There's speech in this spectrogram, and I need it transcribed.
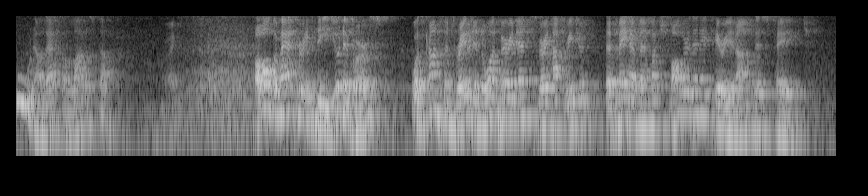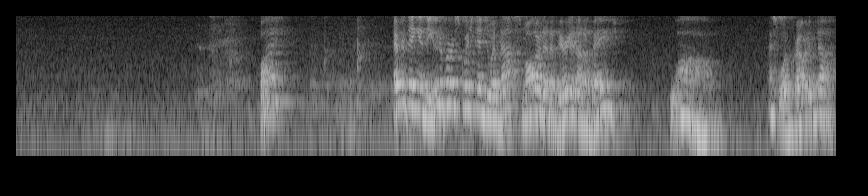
Ooh, now that's a lot of stuff. Right? All the matter in the universe was concentrated into one very dense, very hot region that may have been much smaller than a period on this page. Why? Everything in the universe squished into a dot smaller than a period on a page? Wow. That's one crowded dot.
